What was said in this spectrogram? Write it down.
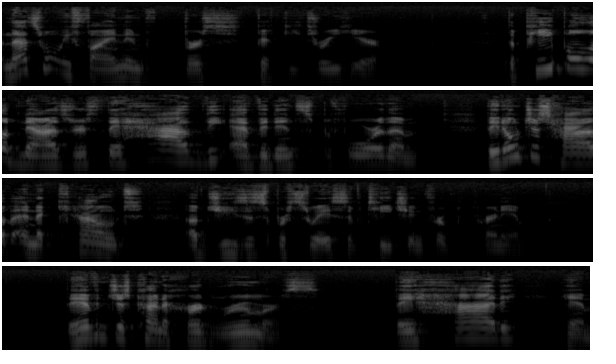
And that's what we find in verse 53 here. The people of Nazareth, they have the evidence before them. They don't just have an account of Jesus' persuasive teaching from Capernaum. They haven't just kind of heard rumors. They had him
